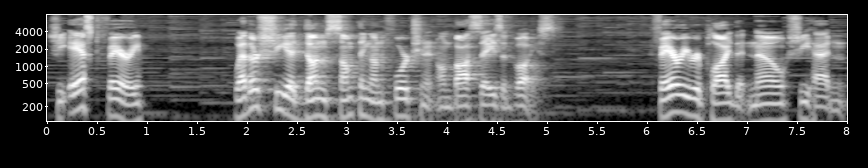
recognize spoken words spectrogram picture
she asked Ferry whether she had done something unfortunate on Basset's advice. Ferry replied that no, she hadn't,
